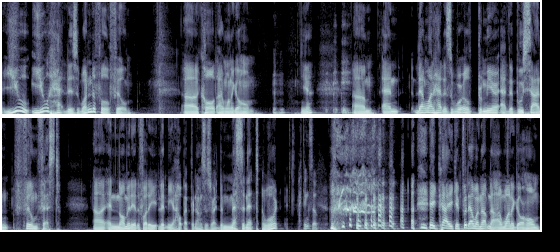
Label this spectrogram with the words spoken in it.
You you had this wonderful film uh, called "I Want to Go Home." Yeah, um, and that one had its world premiere at the Busan Film Fest. Uh, and nominated for the let me I hope I pronounce this right the Mecenat Award. I think so. hey Kai, you can put that one up now. I want to go home.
